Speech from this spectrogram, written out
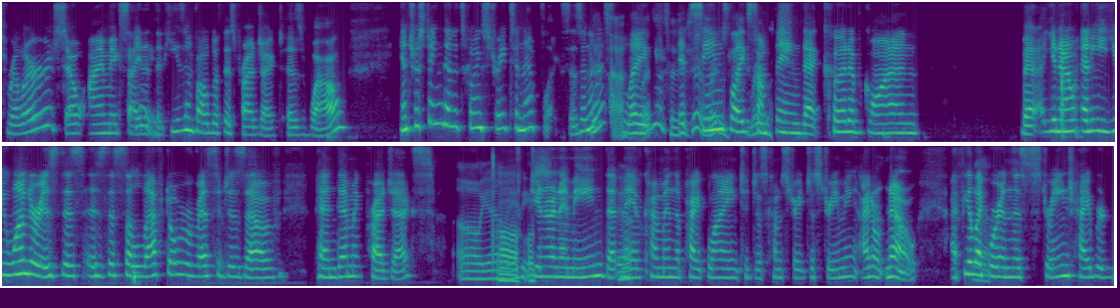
thriller. So I'm excited that he's involved with this project as well interesting that it's going straight to Netflix, isn't it? Yeah, like it seems like something that could have gone but you know, and you wonder is this is this the leftover vestiges of pandemic projects? Oh yeah, oh, do you know what I mean? That yeah. may have come in the pipeline to just come straight to streaming. I don't know. I feel yeah. like we're in this strange hybrid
